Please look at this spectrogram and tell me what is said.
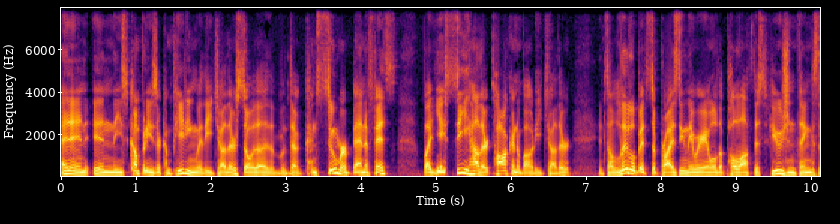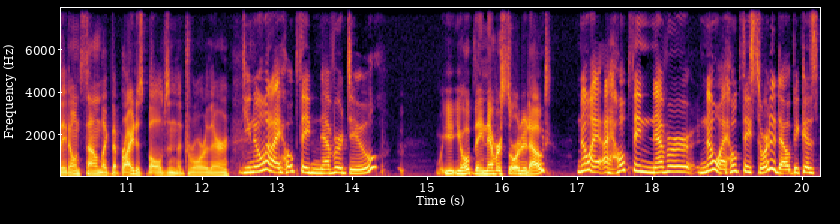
and, and, these companies are competing with each other, so the the consumer benefits. But you see how they're talking about each other. It's a little bit surprising they were able to pull off this fusion thing because they don't sound like the brightest bulbs in the drawer there. Do you know what I hope they never do? You, you hope they never sort it out. No, I, I hope they never. No, I hope they sort it out because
